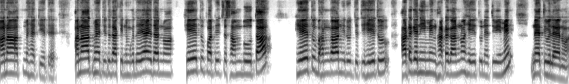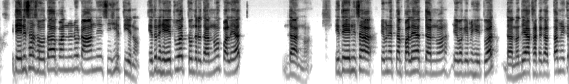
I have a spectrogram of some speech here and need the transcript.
අනාත්ම හැටියට අනාත්ම හැටිට දකින්නමකද යයි දන්නවා හේතු පටිච්ච සම්භූතා හේතු භංගා නිරුද්ධති හේතු හට ගැනීමෙන් හටගන්නවා හේතු නැතිවීමෙන් නැතිවෙලෑනවා. ඉති එනිසා සෝතාපන් වෙනට ආන්නේ සිහිය තියෙනවා. එතුට හේතුවත් හොඳර දන්නවා පලයත් දන්නවා. ඉති එනිසා එම නැත්තම් පලයත් දන්නවා ඒවගේම හේතුවත් දන්න දෙයක් කටගත්තම එක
